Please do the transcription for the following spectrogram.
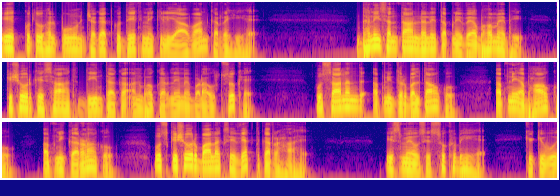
एक कुतूहलपूर्ण जगत को देखने के लिए आह्वान कर रही है। धनी संतान ललित अपने वैभव में भी किशोर के साथ दीनता का अनुभव करने में बड़ा उत्सुक है। वो सानंद अपनी दुर्बलताओं को, अपने अभाव को, अपनी करुणा को उस किशोर बालक से व्यक्त कर रहा है। इसमें उसे सुख भी है, क्योंकि वो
